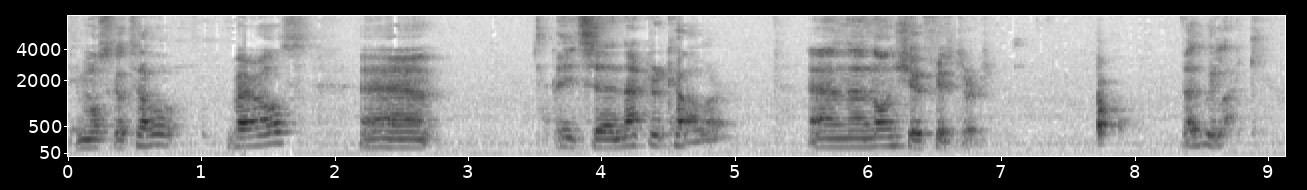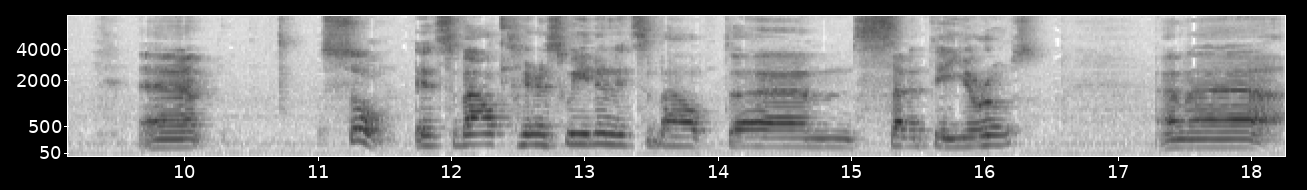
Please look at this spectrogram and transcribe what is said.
in Moscatel barrels. Uh, it's a natural color and non-chill filtered. That we like. So, it's about, here in Sweden, it's about um, 70 euros. And uh,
